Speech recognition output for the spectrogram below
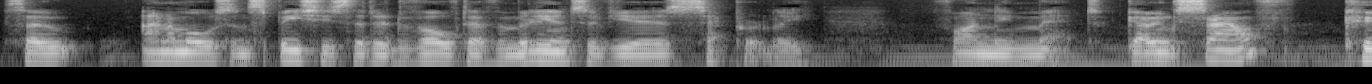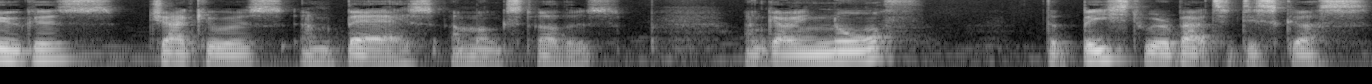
So, animals and species that had evolved over millions of years separately finally met. Going south, cougars, jaguars, and bears, amongst others. And going north, the beast we're about to discuss,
